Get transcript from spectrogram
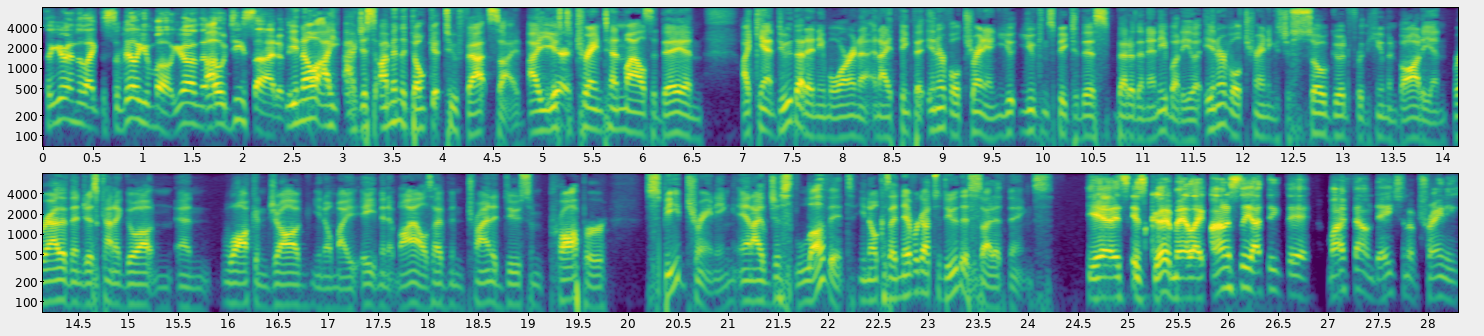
So you're in the like the civilian mode. You're on the Uh, OG side of it. You know, I, I just, I'm in the don't get too fat side. I used Yeah. to train 10 miles a day and I can't do that anymore. And, and I think that interval training, you, you can speak to this better than anybody. But interval training is just so good for the human body. And rather than just kind of go out and, and walk and jog, you know, my eight minute miles, I've been trying to do some proper speed training. And I just love it, you know, because I never got to do this side of things. Yeah, it's it's good, man. Like honestly, I think that my foundation of training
